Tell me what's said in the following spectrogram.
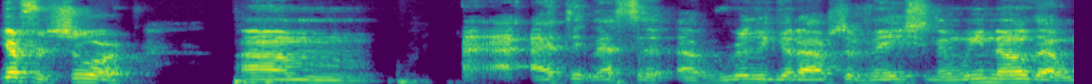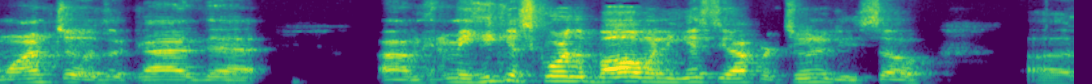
Yeah, for sure. Um, I, I, think that's a, a, really good observation. And we know that Juancho is a guy that, um, I mean, he can score the ball when he gets the opportunity. So, uh,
